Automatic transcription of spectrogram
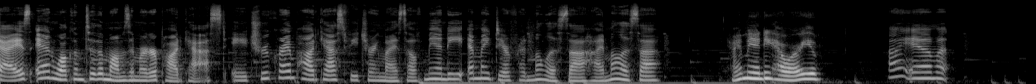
guys, and welcome to the Moms and Murder Podcast, a true crime podcast featuring myself, Mandy, and my dear friend Melissa. Hi, Melissa. Hi, Mandy. How are you? I am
